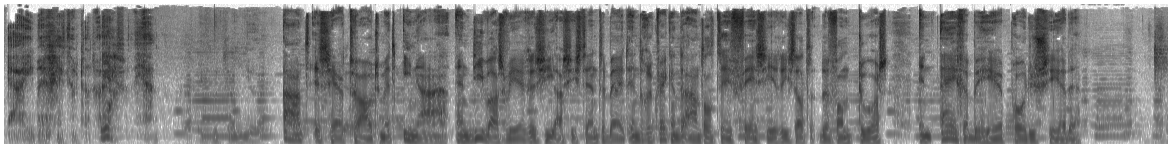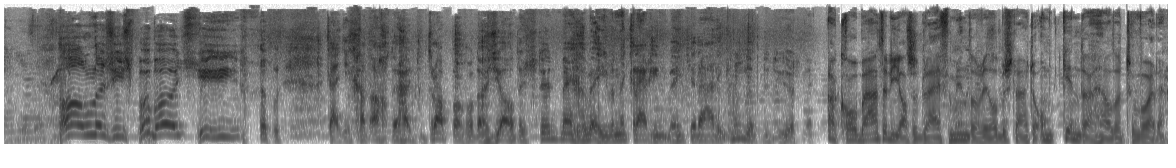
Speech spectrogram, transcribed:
Ja, je bent gek op dat wijf. Ja. Aad is hertrouwd met Ina en die was weer regieassistente bij het indrukwekkende aantal tv-series dat de Van Tours in eigen beheer produceerde. Alles is. Kijk, ik ga achteruit de trap af, want als je altijd stunt bent geweest... dan krijg je een beetje rare knie op de duur. Acrobaten die als het blijven minder wil besluiten om kinderhelden te worden.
